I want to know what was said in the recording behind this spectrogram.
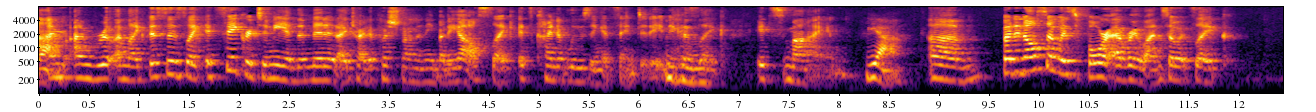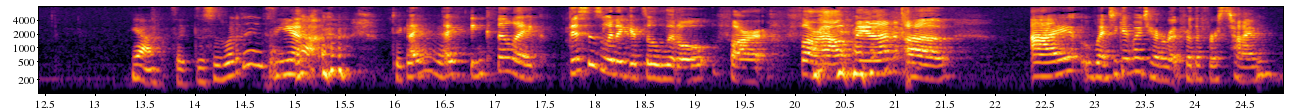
I'm. I'm real. I'm like this is like it's sacred to me, and the minute I try to push it on anybody else, like it's kind of losing its sanctity because Mm-hmm. like it's mine. yeah, Um, but it also is for everyone, so it's like yeah. It's like this is what it is. Yeah. Take it. I, I think the like this is when it gets a little far far out, man. uh, I went to get my tarot read for the first time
